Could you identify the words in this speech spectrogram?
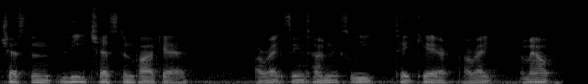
Cheston, the Cheston Podcast. All right, same time next week. Take care. All right, I'm out.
